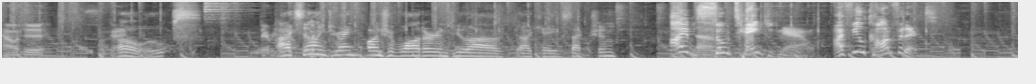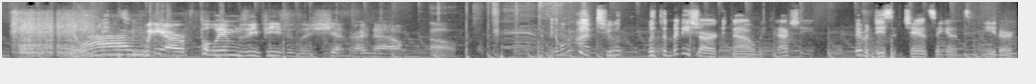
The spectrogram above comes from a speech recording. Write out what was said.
how to. Okay. Oh, oops. there we go. I accidentally drained a bunch of water into a, a cave section. I'm Oh. so tanky now. I feel confident. It won't, Um, We are flimsy pieces of shit right now. Oh. it won't be too. With the mini shark now, we can actually. We have a decent chance against Eater.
